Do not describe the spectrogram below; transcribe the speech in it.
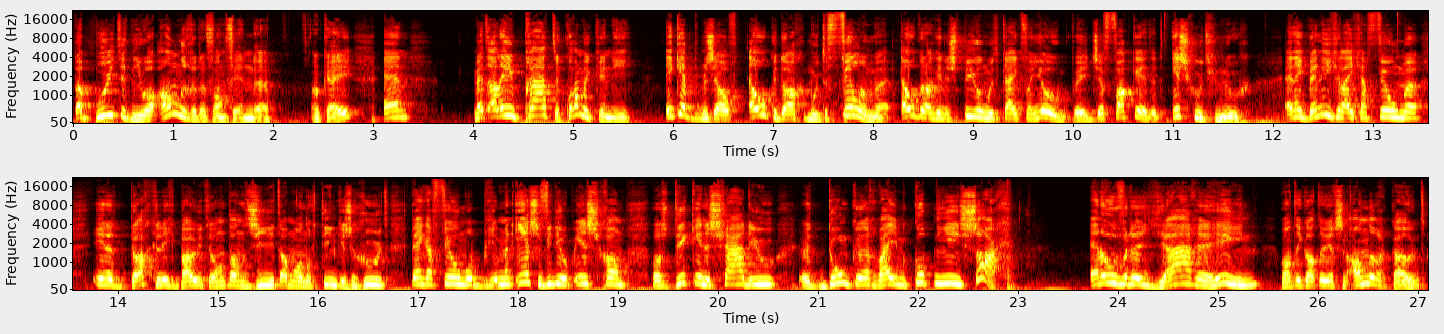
Dan boeit het niet wat anderen ervan vinden. Oké? En met alleen praten kwam ik er niet. Ik heb mezelf elke dag moeten filmen. Elke dag in de spiegel moeten kijken van... Yo, weet je, fuck it. Het is goed genoeg. En ik ben niet gelijk gaan filmen in het daglicht buiten, want dan zie je het allemaal nog tien keer zo goed. Ik ben gaan filmen op. Mijn eerste video op Instagram was dik in de schaduw, het donker, waar je mijn kop niet eens zag. En over de jaren heen, want ik had eerst een ander account,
